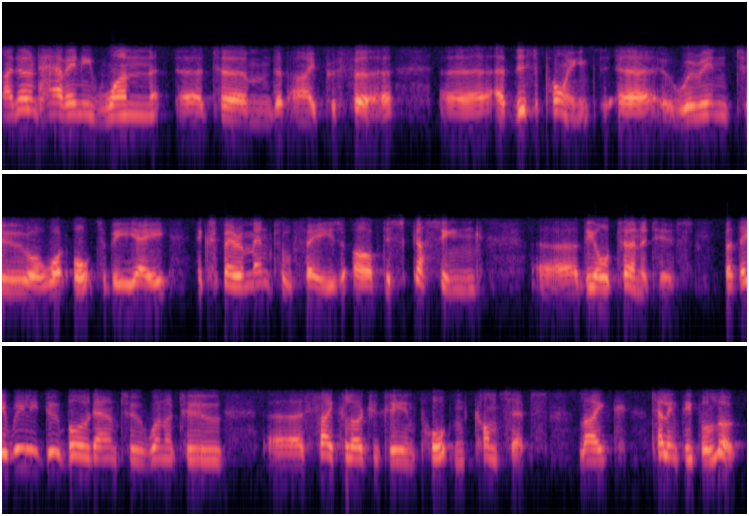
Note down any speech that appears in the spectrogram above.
I don't have any one uh, term that I prefer. Uh, at this point, uh, we're into, or what ought to be, a experimental phase of discussing uh, the alternatives. But they really do boil down to one or two uh, psychologically important concepts, like telling people, look,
